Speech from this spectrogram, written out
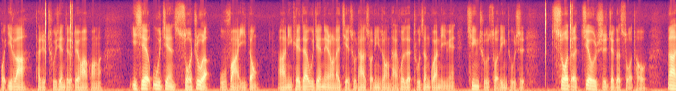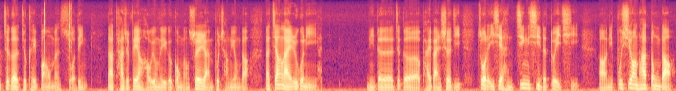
我一拉，它就出现这个对话框了。一些物件锁住了，无法移动啊。你可以在物件内容来解除它的锁定状态，或者在图层管理里面清除锁定图示，说的就是这个锁头。那这个就可以帮我们锁定。那它是非常好用的一个功能，虽然不常用到。那将来如果你你的这个排版设计做了一些很精细的对齐啊，你不希望它动到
